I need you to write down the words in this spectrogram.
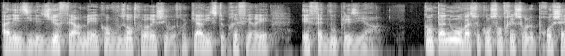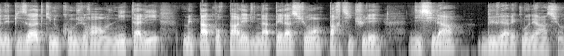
allez-y les yeux fermés quand vous entrerez chez votre caviste préféré et faites-vous plaisir. Quant à nous, on va se concentrer sur le prochain épisode qui nous conduira en Italie, mais pas pour parler d'une appellation en particulier. D'ici là, buvez avec modération.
